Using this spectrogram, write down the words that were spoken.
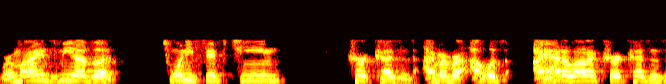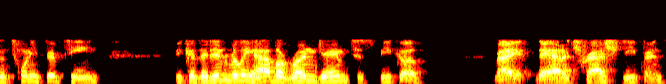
reminds me of a 2015 Kirk Cousins. I remember I was I had a lot of Kirk Cousins in 2015 because they didn't really have a run game to speak of, right? They had a trash defense.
